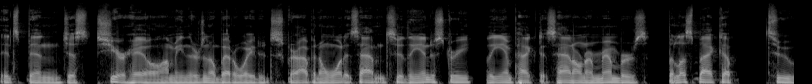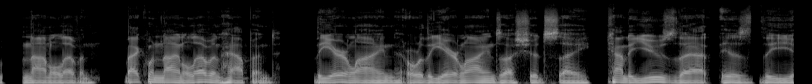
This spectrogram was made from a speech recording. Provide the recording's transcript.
It's been just sheer hell. I mean, there's no better way to describe it on what it's happened to the industry, the impact it's had on our members. But let's back up to 9 11. Back when 9 11 happened, the airline, or the airlines, I should say, kind of used that as the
